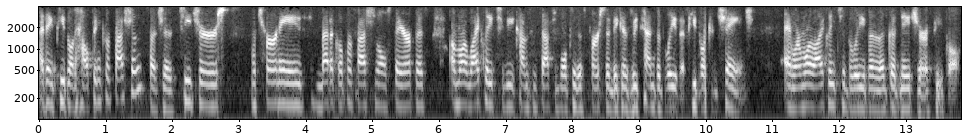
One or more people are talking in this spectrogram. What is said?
I think people in helping professions such as teachers, attorneys, medical professionals, therapists are more likely to become susceptible to this person because we tend to believe that people can change. And we're more likely to believe in the good nature of people.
